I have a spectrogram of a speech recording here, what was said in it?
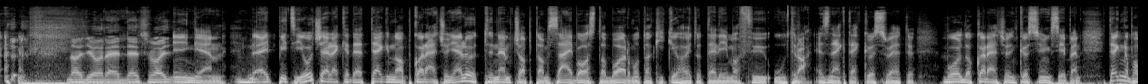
Nagyon rendes vagy. Igen. De egy pici jó cselekedet, tegnap karácsony előtt nem csaptam szájba azt a barmot, aki kihajtott elém a fő útra. Ez nektek köszönhető. Boldog karácsony, köszönjük szépen. Tegnap a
